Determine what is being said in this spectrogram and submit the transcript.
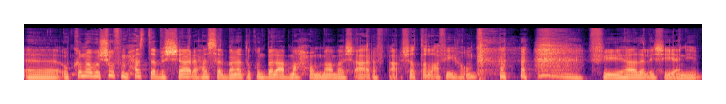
آه، وكل ما بشوفهم حتى بالشارع هسه البنات وكنت بلعب معهم ما بش عارف بعرفش أطلع فيهم في هذا الإشي يعني.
